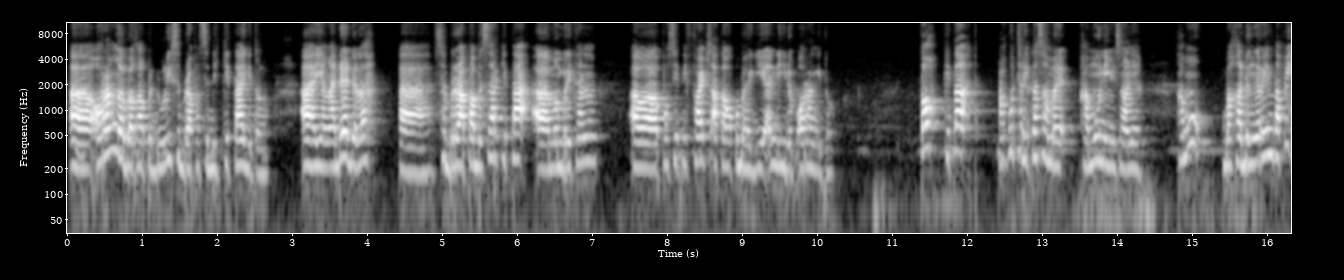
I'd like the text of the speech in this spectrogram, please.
Uh, orang nggak bakal peduli seberapa sedih kita gitu loh. Uh, yang ada adalah uh, seberapa besar kita uh, memberikan uh, positive vibes atau kebahagiaan di hidup orang gitu. Toh kita aku cerita sama kamu nih misalnya. Kamu bakal dengerin tapi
